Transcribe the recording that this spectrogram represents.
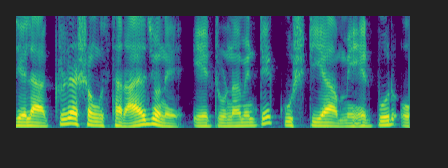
জেলা ক্রীড়া সংস্থার আয়োজনে এ টুর্নামেন্টে কুষ্টিয়া, মেহেরপুর ও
